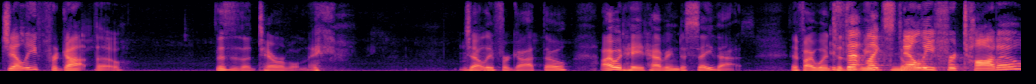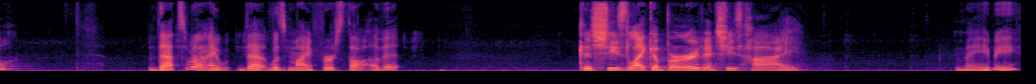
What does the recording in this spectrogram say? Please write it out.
Jelly Forgot Though. This is a terrible name. Mm-hmm. Jelly forgot though. I would hate having to say that if I went Is to the Is that like store. Nelly Furtado? That's what I. That was my first thought of it. Because she's like a bird and she's high. Maybe.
